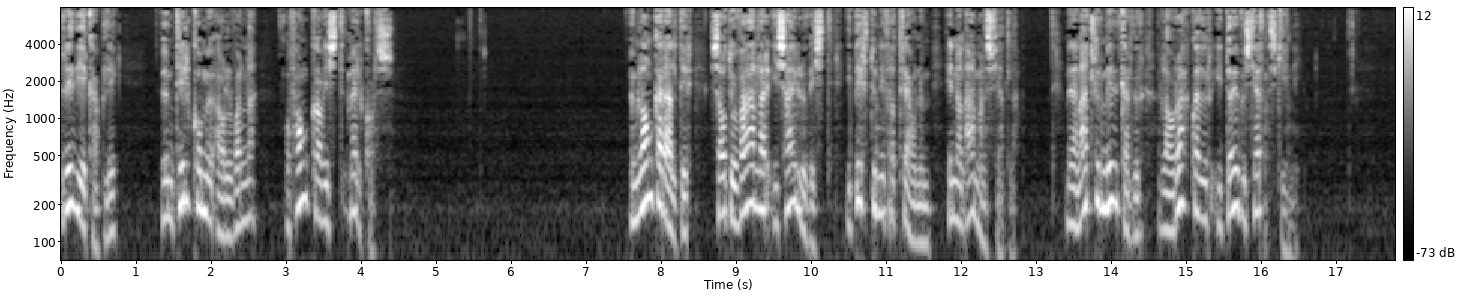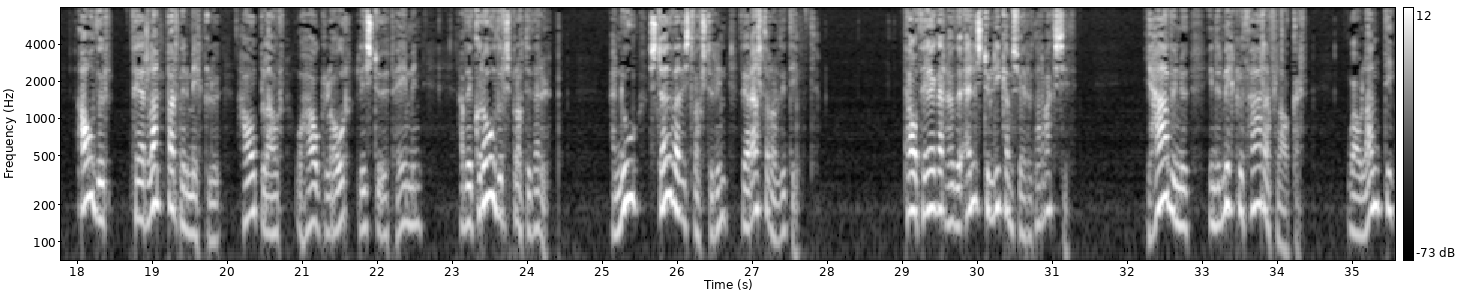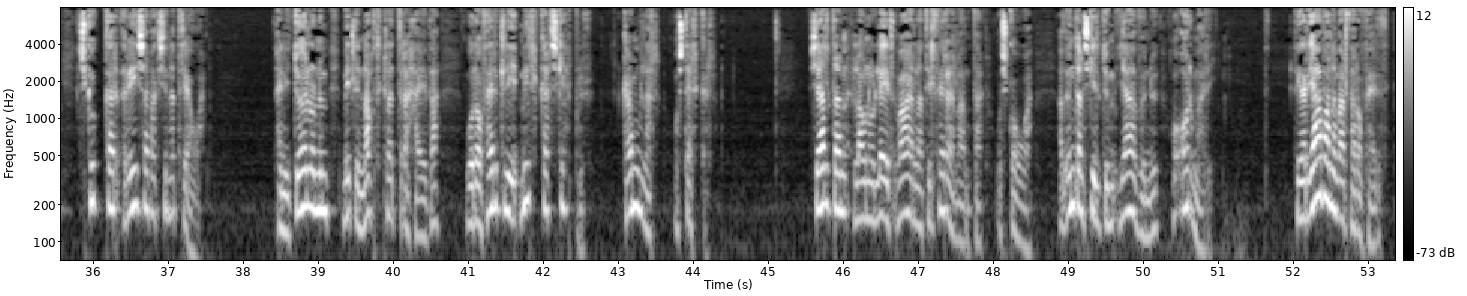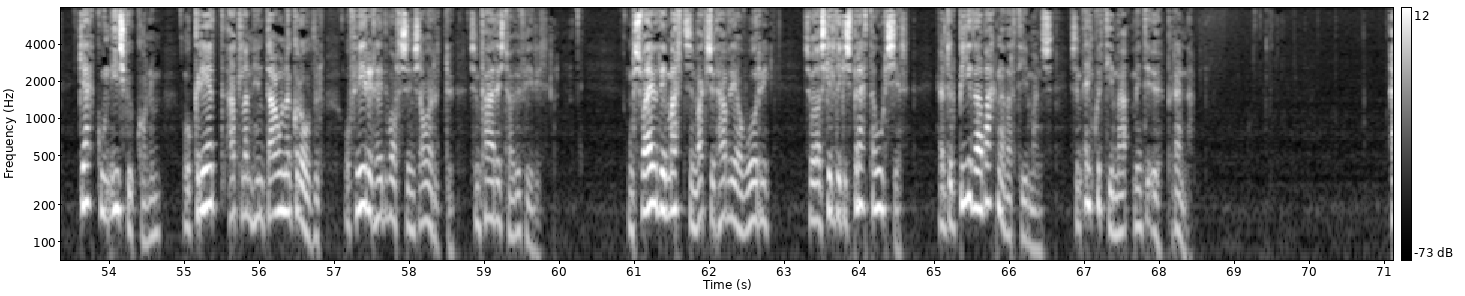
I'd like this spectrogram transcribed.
Þriðji kapli um tilkomu álvanna og fangavist Melkors. Um langar aldir sátu valar í sæluvist í byrtunni frá trjánum innan Amansfjalla, meðan allur miðgarður lág rökkvaður í daufu stjarnskíni. Áður, þegar lamparnir miklu, háblár og háglór lístu upp heiminn, hafði gróður spróttið þar upp, en nú stöðvaðist vaksturinn þegar allt var orðið dimt. Þá þegar hafðu eldstu líkamsverurnar vaksið. Í hafinu innir miklu þaraflákar og á landi skuggar reysavaksina trjáa. En í dölunum millir náttklættra hæða voru á ferli myrkar skeppnur, gamlar og sterkar. Sjaldan lánu leið vala til þeirra landa og skóa að undanskildum jafunu og ormari. Þegar jafana var þar á ferð, gekk hún í skuggonum og greitt allan hinn dána gróður og fyrirheit vorsins á ördu sem farist hafði fyrir. Hún svæfði margt sem vaksið hafði á vori svo það skildi ekki spretta úr sér, heldur býða vaknaðartímans sem einhver tíma myndi upp renna.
